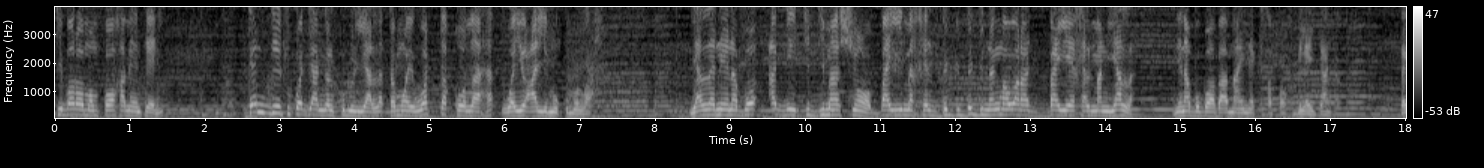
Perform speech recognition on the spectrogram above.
ci boroomam foo xamante ni kenn deetu ko jàngal ku dul yàlla te mooy wattaqullaha wa yuallimukumullah. yàlla nee na boo ci dimension bàyyi xel dëgg-dëgg nag ma war a xel man bu boobaa maay nekk sa prof bi lay jàngal. te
